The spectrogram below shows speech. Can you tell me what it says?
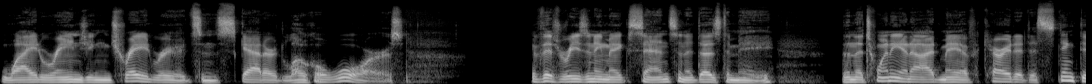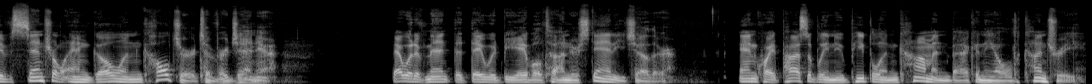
wide ranging trade routes and scattered local wars. If this reasoning makes sense, and it does to me, then the 20 and odd may have carried a distinctive central Angolan culture to Virginia. That would have meant that they would be able to understand each other, and quite possibly knew people in common back in the old country.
